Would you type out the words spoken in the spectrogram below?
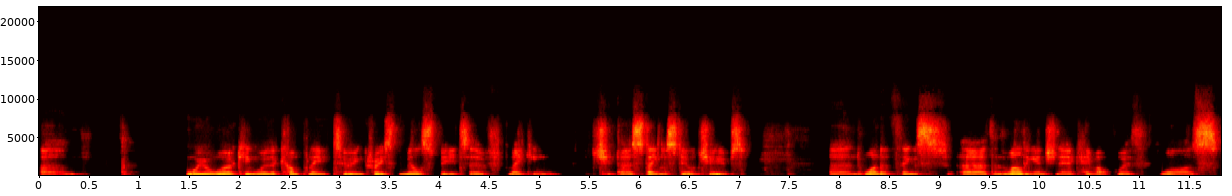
Um, we were working with a company to increase the mill speeds of making uh, stainless steel tubes. And one of the things uh, that the welding engineer came up with was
